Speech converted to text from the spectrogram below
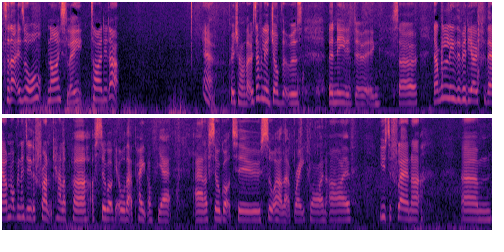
So that is all nicely tidied up. Yeah, pretty sure that. It was definitely a job that was that needed doing. So now I'm going to leave the video for there. I'm not going to do the front caliper. I've still got to get all that paint off yet and I've still got to sort out that brake line. I've used a flare nut um,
